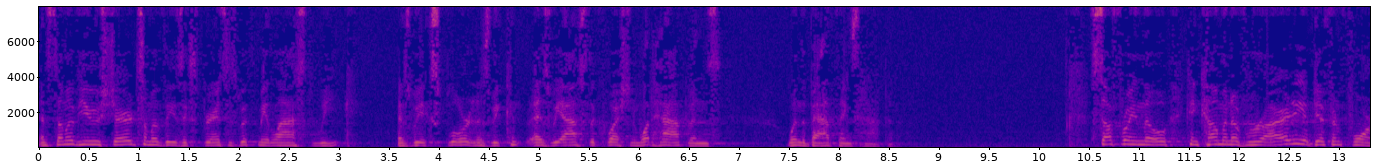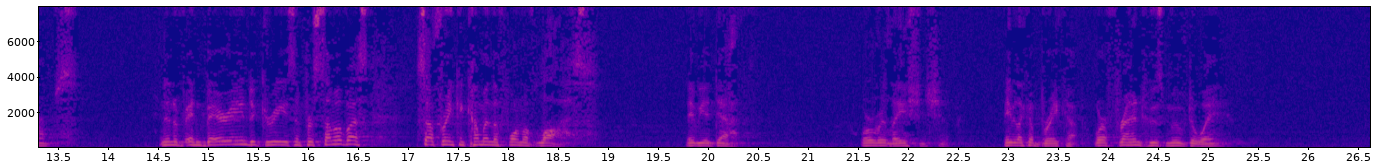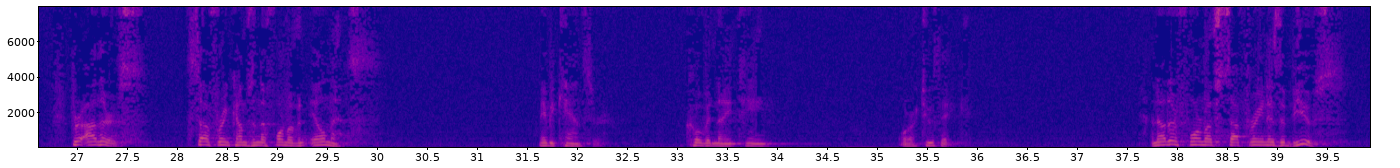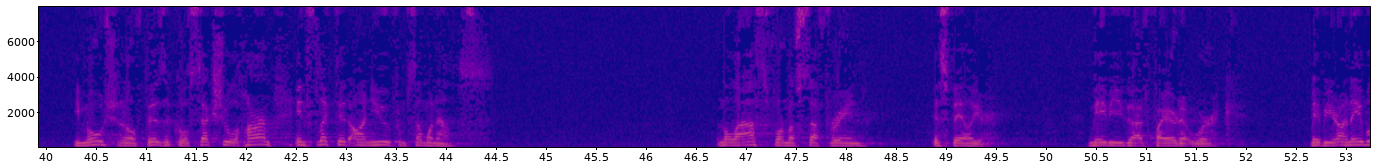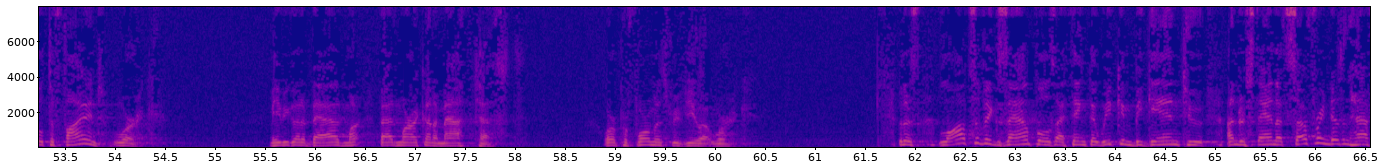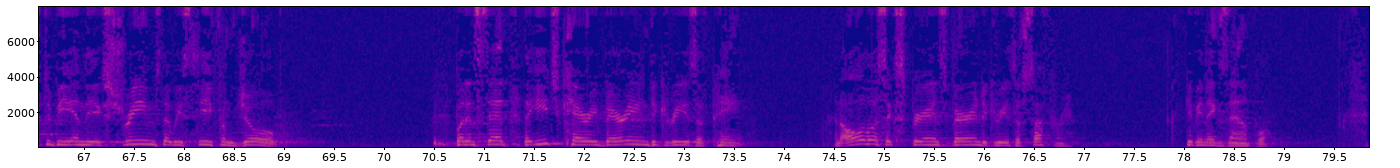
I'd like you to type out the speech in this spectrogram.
And some of you shared some of these experiences with me last week as we explored and as we, as we asked the question, what happens when the bad things happen? Suffering, though, can come in a variety of different forms and in, in varying degrees. And for some of us, suffering can come in the form of loss, maybe a death or a relationship, maybe like a breakup or a friend who's moved away. For others, suffering comes in the form of an illness, maybe cancer, COVID 19, or a toothache. Another form of suffering is abuse emotional, physical, sexual harm inflicted on you from someone else. And the last form of suffering is failure. Maybe you got fired at work. Maybe you're unable to find work. Maybe you got a bad, bad mark on a math test or a performance review at work. But there's lots of examples, I think, that we can begin to understand that suffering doesn't have to be in the extremes that we see from Job. But instead, they each carry varying degrees of pain. And all of us experience varying degrees of suffering. I'll give you an example.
